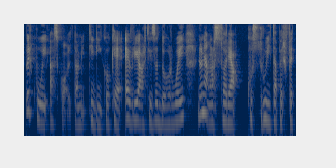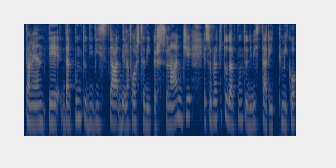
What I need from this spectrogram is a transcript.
Per cui ascoltami, ti dico che Every Art is a Doorway non è una storia costruita perfettamente dal punto di vista della forza dei personaggi e soprattutto dal punto di vista ritmico,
